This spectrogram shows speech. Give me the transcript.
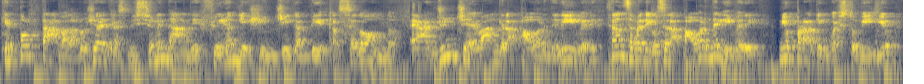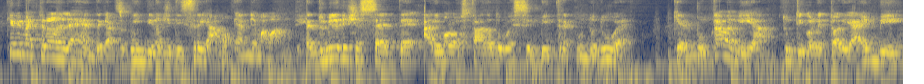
che portava la velocità di trasmissione dati fino a 10 gigabit al secondo e aggiungeva anche la power delivery. Se non sapete cos'è la power delivery, ne ho parlato in questo video che vi metterò nelle handcards, quindi non ci distraiamo e andiamo avanti. Nel 2017 arrivò lo standard USB 3.2 che buttava via tutti i connettori A e B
